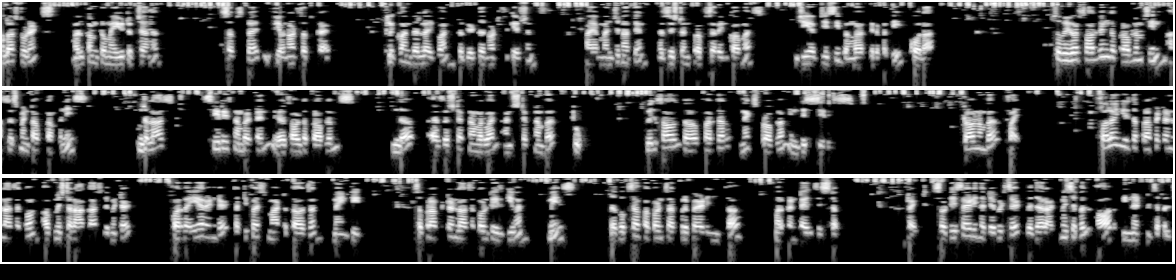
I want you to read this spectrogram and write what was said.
Hello students, welcome to my YouTube channel. Subscribe if you are not subscribed. Click on bell icon to get the notifications. I am Manjunathan, Assistant Professor in Commerce, GFGC Bangar Tirupati, Kolar. So we were solving the problems in assessment of companies. In the last series number 10, we have solved the problems in the as a step number 1 and step number 2. We'll solve the further next problem in this series. Problem number 5. Following is the profit and loss account of Mr. Akash Limited for the year ended 31st March 2019. So profit and loss account is given means the books of accounts are prepared in the mercantile system. Right. So decide in the debit side whether admissible or inadmissible.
